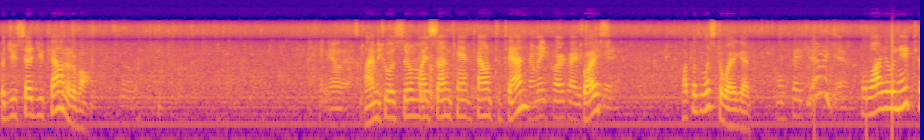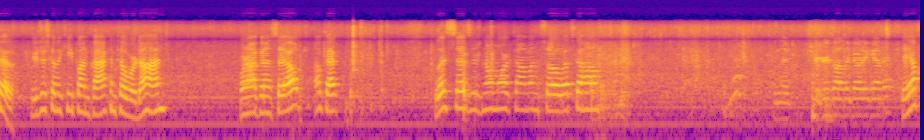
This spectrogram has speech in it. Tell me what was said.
But you said you counted them all. No. Now that's. I'm to assume my son can't count to ten? How many Clark items Twice? did you get? I'll put the list away again. We'll fake it out again. Well, why do we need to? You're just gonna keep unpacking until we're done. We're not gonna say, oh, okay. List says there's no more coming, so let's go home. And the sugars all to go together? Yep.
